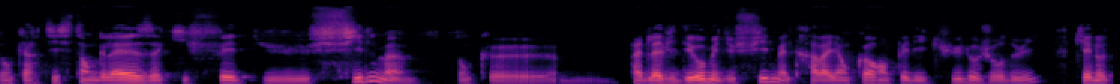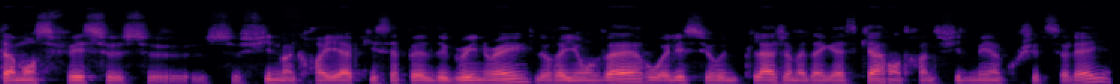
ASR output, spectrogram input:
donc artiste anglaise qui fait du film, donc euh, pas de la vidéo, mais du film. Elle travaille encore en pellicule aujourd'hui, qui a notamment fait ce, ce, ce film incroyable qui s'appelle The Green Ray, le rayon vert, où elle est sur une plage à Madagascar en train de filmer un coucher de soleil.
